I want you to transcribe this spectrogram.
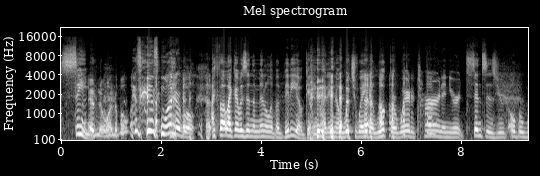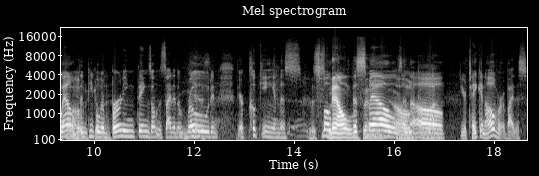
seen. Isn't it wonderful? This is wonderful. I felt like I was in the middle of a video game. I didn't know which way to look or where to turn, and your senses, you're overwhelmed, Oh, and people are burning things on the side of the road, and they're cooking, and the, s- smoke, the smells and- smells, oh, and oh, oh you're taken over by this,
